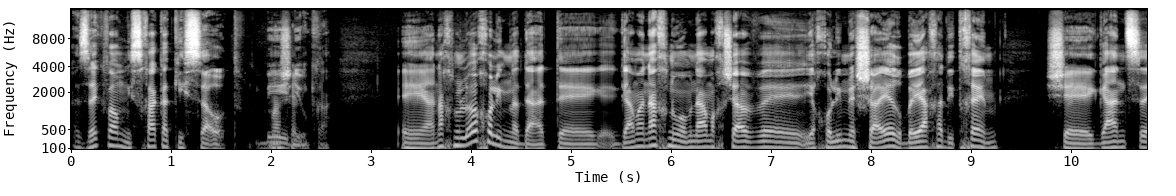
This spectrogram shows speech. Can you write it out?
זה כבר משחק הכיסאות, מה בדיוק. שנקרא. אה, אנחנו לא יכולים לדעת, אה, גם אנחנו אמנם עכשיו אה, יכולים לשער ביחד איתכם שגנץ אה,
